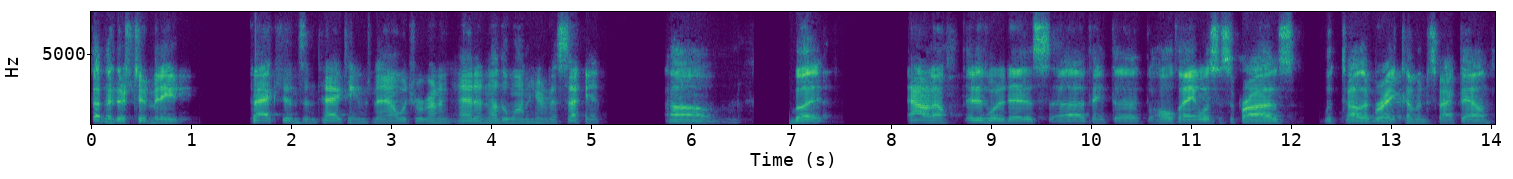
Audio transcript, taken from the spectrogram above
I think there's too many factions and tag teams now, which we're going to add another one here in a second. Um, but I don't know. It is what it is. Uh, I think the the whole thing was a surprise with Tyler Bate coming to SmackDown,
